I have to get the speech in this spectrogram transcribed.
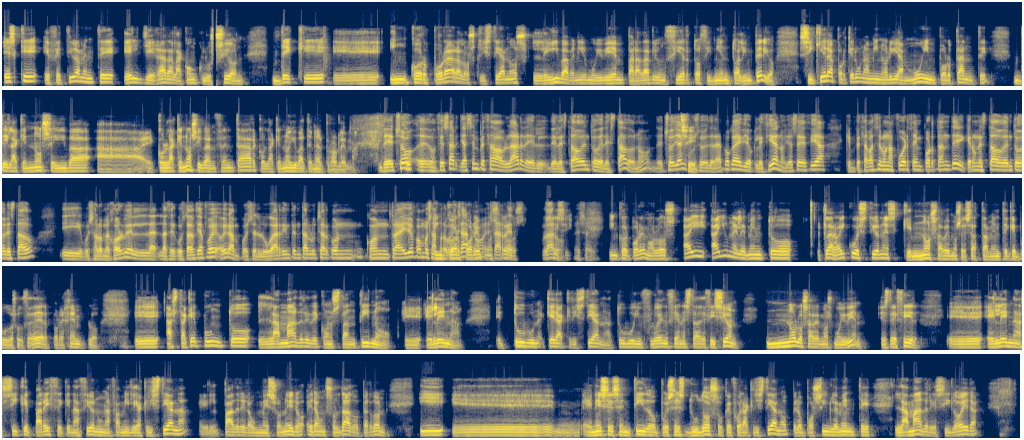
es que efectivamente él llegara a la conclusión de que eh, incorporar a los cristianos le iba a venir muy bien para darle un cierto cimiento al imperio, siquiera porque era una minoría muy importante de la que no se iba a, eh, con la que no se iba a enfrentar, con la que no iba a tener problema. De hecho, eh, don César, ya se empezaba a hablar del, Estado dentro del Estado, ¿no? De hecho, ya incluso desde la época de Diocleciano ya se decía que empezaba a ser una fuerza importante y que era un Estado dentro del Estado y pues a lo mejor la, circunstancia fue, oigan, pues en lugar de intentar luchar con, contra ellos, vamos a aprovechar esa red. Claro, sí, Incorporémoslos. Hay, hay un elemento Claro, hay cuestiones que no sabemos exactamente qué pudo suceder. Por ejemplo, eh, hasta qué punto la madre de Constantino, eh, Elena, eh, que era cristiana, tuvo influencia en esta decisión. No lo sabemos muy bien. Es decir, eh, Elena sí que parece que nació en una familia cristiana, el padre era un mesonero, era un soldado, perdón, y eh, en ese sentido pues es dudoso que fuera cristiano, pero posiblemente la madre sí lo era.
